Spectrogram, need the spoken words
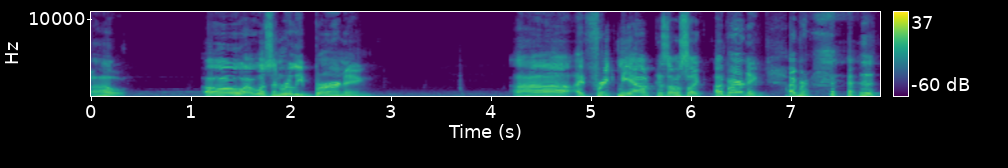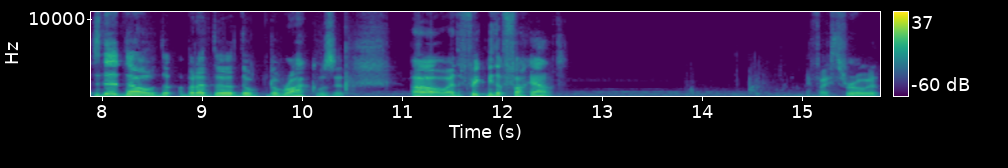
Oh. Oh, I wasn't really burning. Ah, I freaked me out because I was like, I'm burning. I'm no, the, but the the the rock was it. Oh, it freaked me the fuck out. If I throw it.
